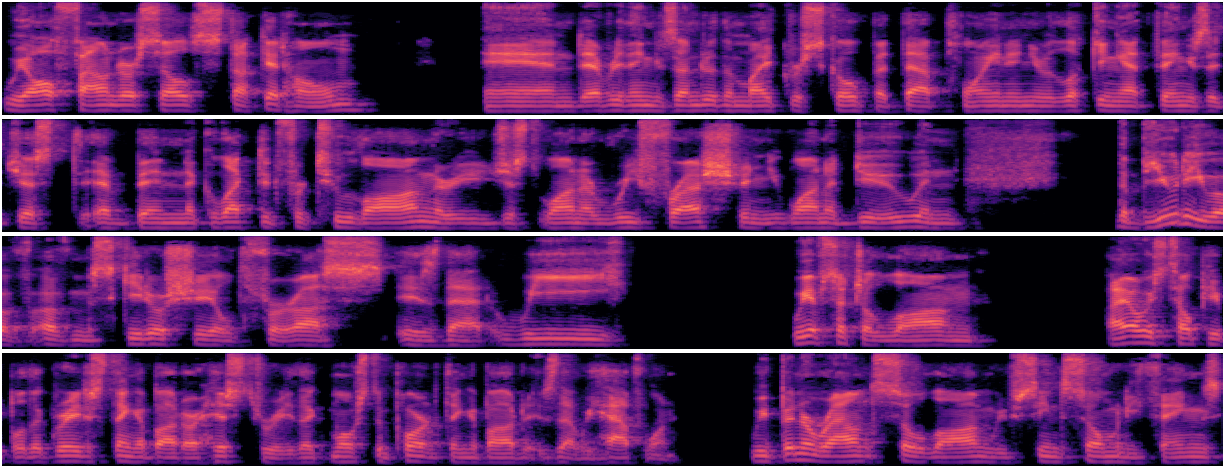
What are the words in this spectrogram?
We all found ourselves stuck at home and everything is under the microscope at that point and you're looking at things that just have been neglected for too long or you just want to refresh and you want to do and the beauty of, of mosquito shield for us is that we we have such a long I always tell people the greatest thing about our history, the most important thing about it is that we have one. We've been around so long, we've seen so many things.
